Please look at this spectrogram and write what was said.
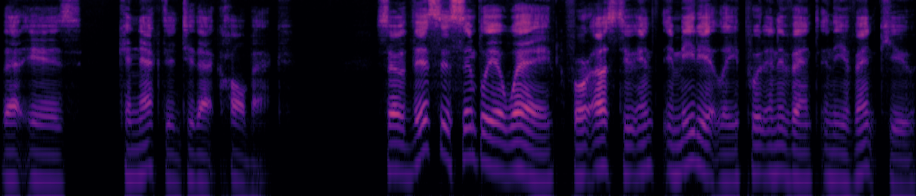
that is connected to that callback. So this is simply a way for us to in- immediately put an event in the event queue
